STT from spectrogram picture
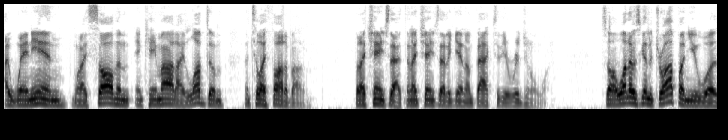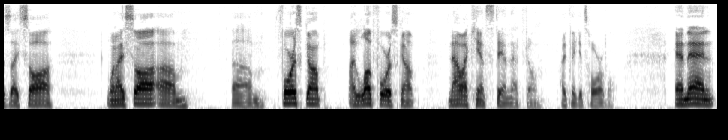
I went in when I saw them and came out. I loved them until I thought about them. But I changed that. Then I changed that again. I'm back to the original one. So what I was going to drop on you was I saw when I saw um, um, Forrest Gump. I love Forrest Gump. Now I can't stand that film. I think it's horrible. And then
